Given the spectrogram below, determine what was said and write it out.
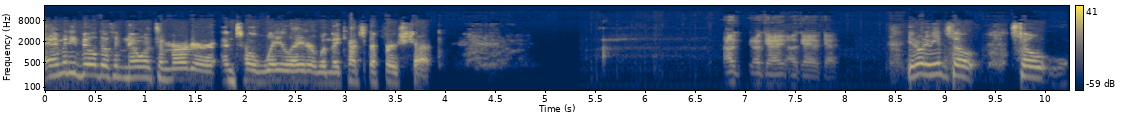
Amityville doesn't know it's a murder until way later when they catch the first shark. Okay, okay, okay. You know what I mean? So so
